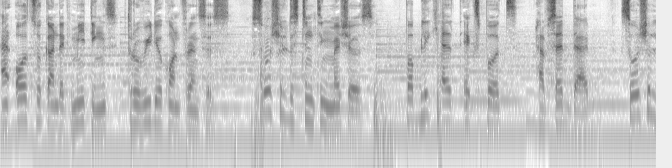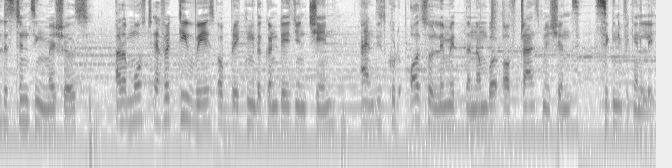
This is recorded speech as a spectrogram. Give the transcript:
and also conduct meetings through video conferences. Social distancing measures. Public health experts have said that social distancing measures are the most effective ways of breaking the contagion chain and this could also limit the number of transmissions significantly.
